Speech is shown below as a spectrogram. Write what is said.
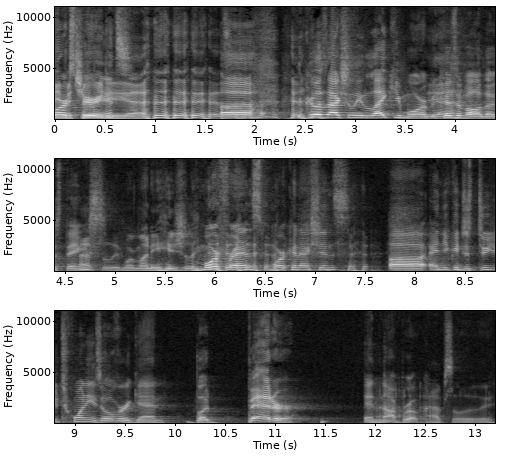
more maturity, Yeah. uh, the girls actually like you more because Yeah. of all those things. Absolutely, more money usually. More friends, more connections, uh, and you can just do your twenties over again, but better and not broke. Absolutely,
